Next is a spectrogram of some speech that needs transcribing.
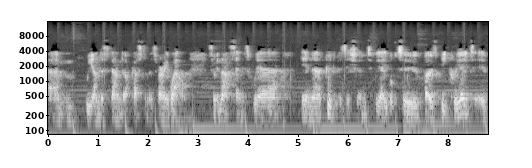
um, we understand our customers very well. So in that sense, we're in a good position to be able to both be creative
